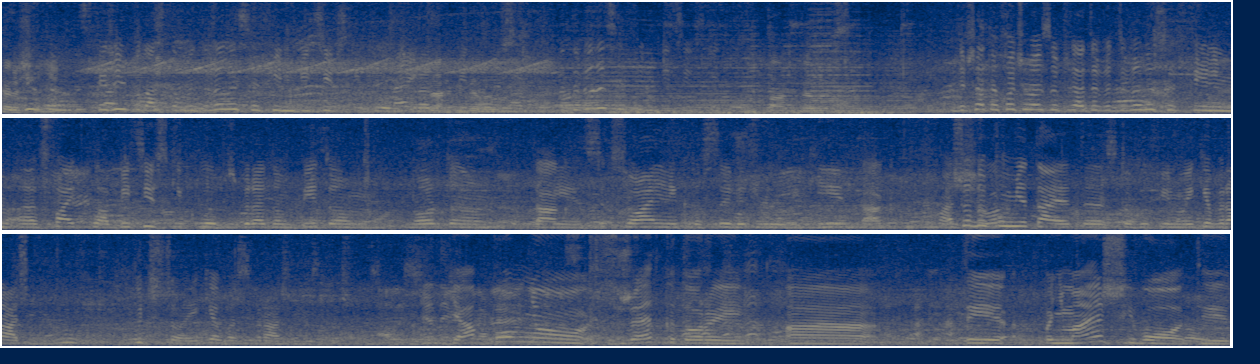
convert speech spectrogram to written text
Чесно ні. Скажіть, будь ласка, ви дивилися фільм Бійцівський клуб з Бредом Пітом? Ви дивилися фільм Бійцівський клуб? Так, дивився. Дівчата, хочу вас запитати, ви дивилися фільм е, Fight Club, бійцівський клуб з Бредом Пітом, Нортоном? Так. Такі сексуальні, красиві чоловіки. Так. А що ви пам'ятаєте з того фільму? Яке враження? Ну, будь-що, яке у вас враження залишилось? Я помню сюжет, который а, ты понимаешь его, ты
